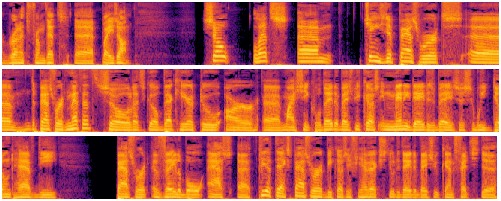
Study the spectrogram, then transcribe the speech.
run it from that place on so let's um, change the password, uh, the password method. So let's go back here to our uh, MySQL database because in many databases we don't have the password available as a clear text password because if you have access to the database you can fetch the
